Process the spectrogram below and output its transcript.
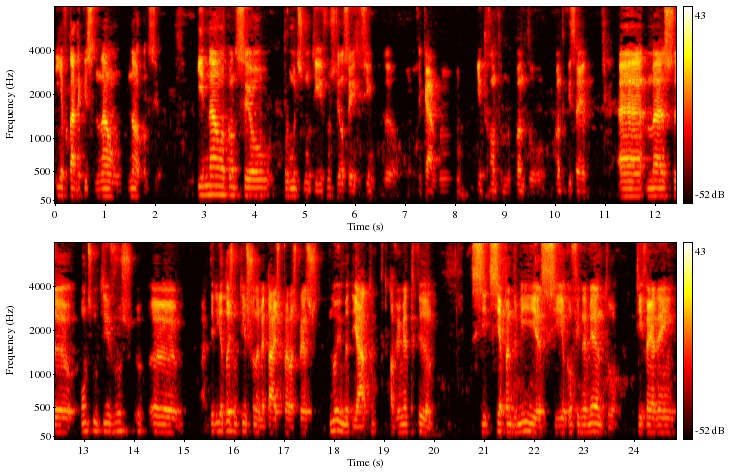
e a verdade é que isso não, não aconteceu. E não aconteceu por muitos motivos. Eu não sei, enfim, Ricardo interrompe-me quando, quiser. Uh, mas uh, um dos motivos, uh, diria dois motivos fundamentais para os preços no imediato. Obviamente que se, se, a pandemia, se o confinamento tiverem,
